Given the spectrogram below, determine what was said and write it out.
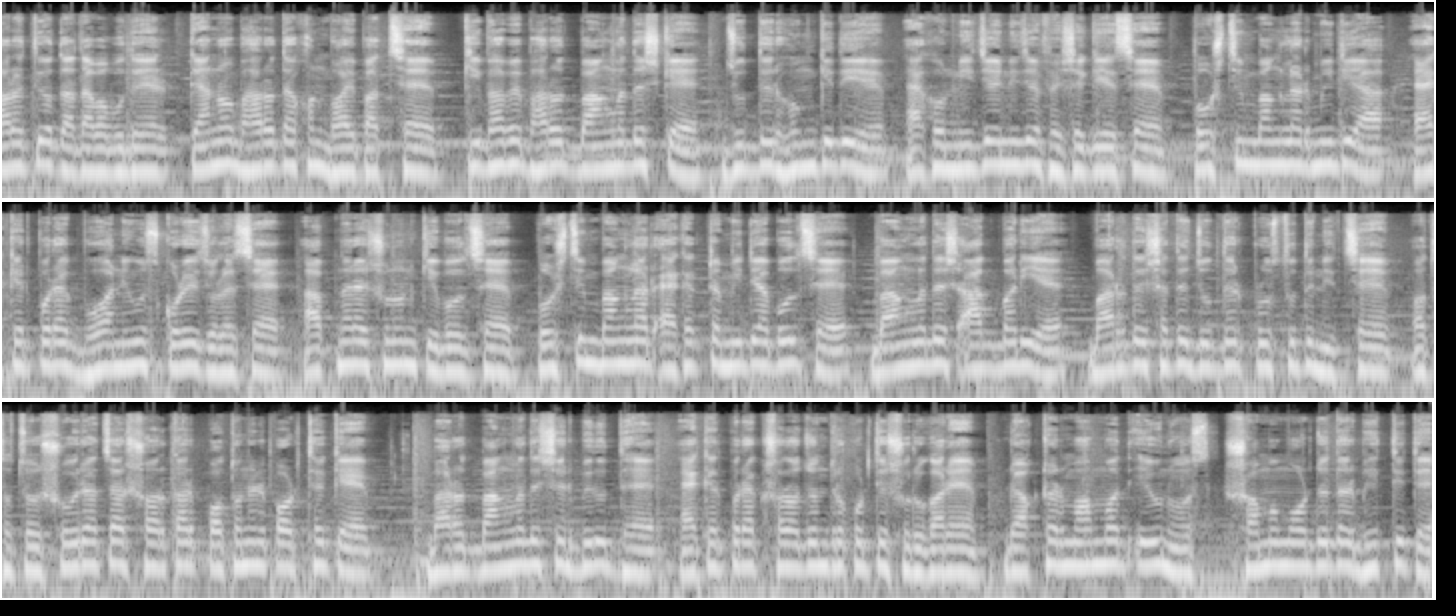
ভারতীয় দাদাবাবুদের। কেন ভারত এখন ভয় পাচ্ছে? কীভাবে ভারত বাংলাদেশকে যুদ্ধের হুমকি দিয়ে এখন নিজে নিজে ফেসে গিয়েছে? পশ্চিম বাংলার মিডিয়া একের পর এক ভুয়া নিউজ করেই চলেছে। আপনারাই শুনুন কি বলছে। পশ্চিম বাংলার এক একটা মিডিয়া বলছে, বাংলাদেশ আগ বাড়িয়ে ভারতের সাথে যুদ্ধের প্রস্তুতি নিচ্ছে। অথচ স্বৈরাচার সরকার পতনের পর থেকে ভারত বাংলাদেশের বিরুদ্ধে একের পর এক ষড়যন্ত্র করতে শুরু করে। ডক্টর মোহাম্মদ ইউনুস সমমর্যাদার ভিত্তিতে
